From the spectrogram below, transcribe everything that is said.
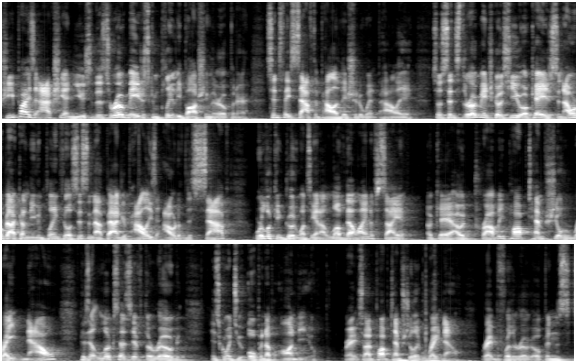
sheep eye is actually unused. This rogue mage is completely botching their opener. Since they sapped the pally, they should have went pally. So since the rogue mage goes you, okay, so now we're back on an even playing field. This isn't that bad. Your pally's out of the sap we're looking good once again. I love that line of sight. Okay, I would probably pop Temp Shield right now because it looks as if the Rogue is going to open up onto you, right? So I'd pop Temp Shield like right now, right before the Rogue opens.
